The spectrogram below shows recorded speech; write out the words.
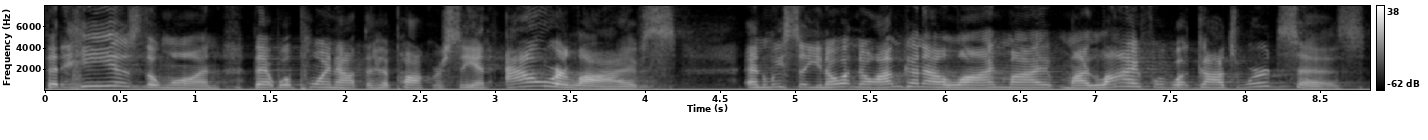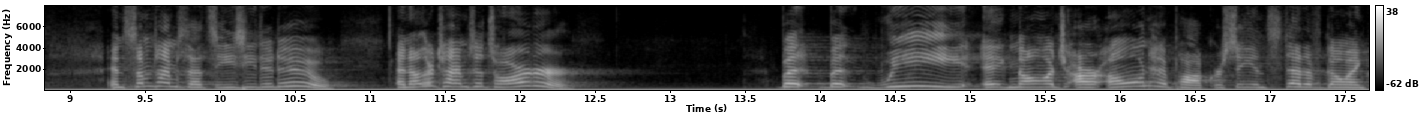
that He is the one that will point out the hypocrisy in our lives. And we say, you know what? No, I'm going to align my, my life with what God's Word says. And sometimes that's easy to do, and other times it's harder. But, but we acknowledge our own hypocrisy instead of going,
